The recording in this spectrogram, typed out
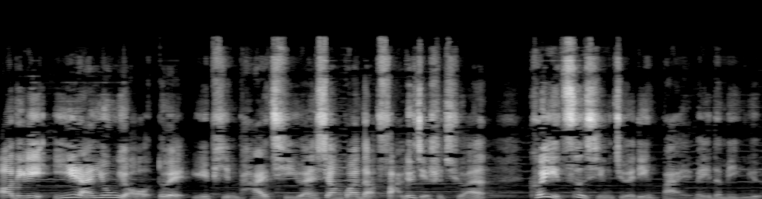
奥地利依然拥有对与品牌起源相关的法律解释权，可以自行决定百威的命运。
